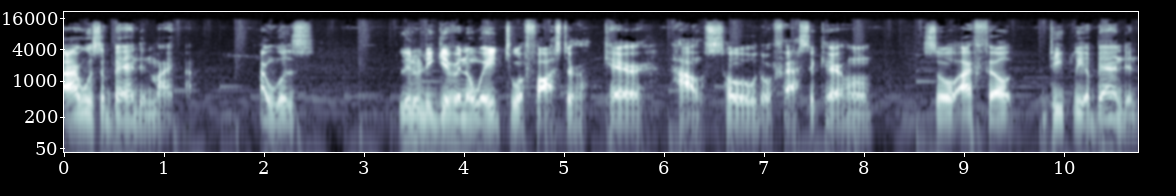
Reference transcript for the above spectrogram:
I was abandoned. My, I was literally given away to a foster care household or foster care home. So I felt deeply abandoned.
